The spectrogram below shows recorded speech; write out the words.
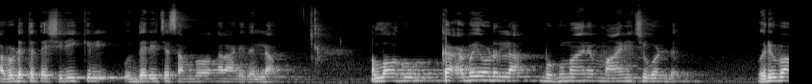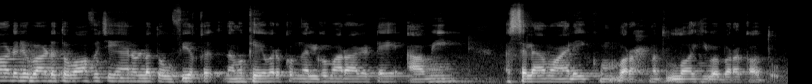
അവിടുത്തെ തശ്രീക്കിൽ ഉദ്ധരിച്ച സംഭവങ്ങളാണിതെല്ലാം. അള്ളാഹു കഅബയോടുള്ള ബഹുമാനം മാനിച്ചുകൊണ്ട് ഒരുപാട് ഒരുപാട് തവാഫ് ചെയ്യാനുള്ള തൗഫീഖ് നമുക്ക് ഏവർക്കും നൽകുമാറാകട്ടെ. ആമീൻ. അസ്സലാമു അലൈക്കും വറഹ്മത്തുള്ളാഹി വബറകാതുഹു.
